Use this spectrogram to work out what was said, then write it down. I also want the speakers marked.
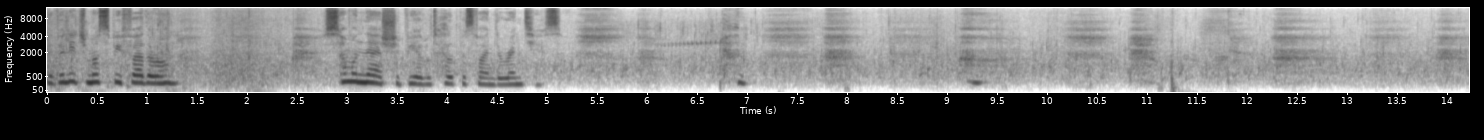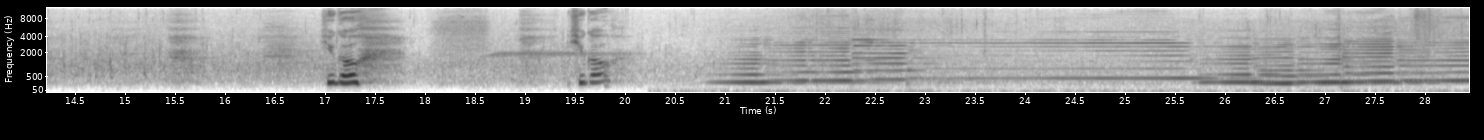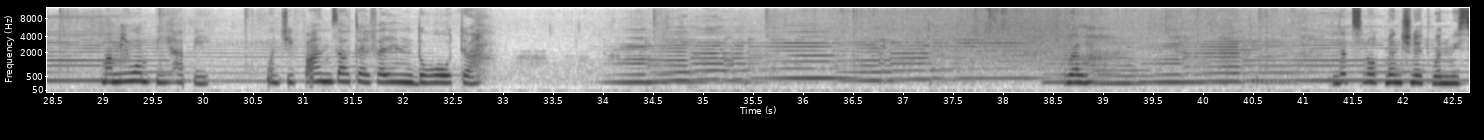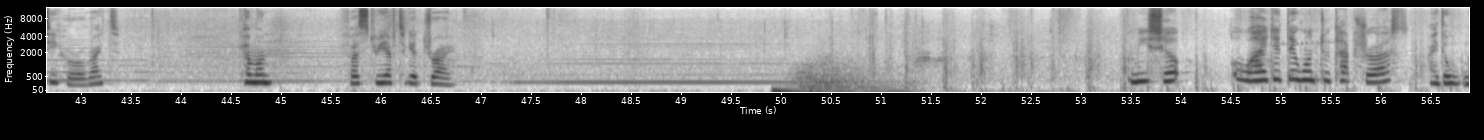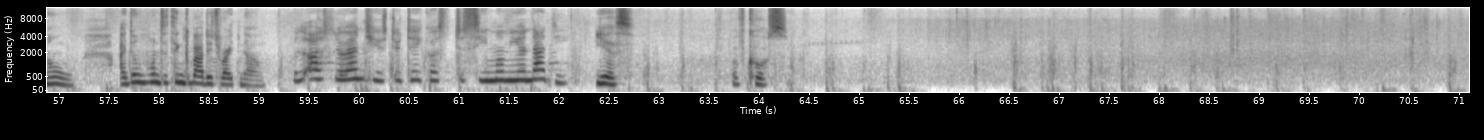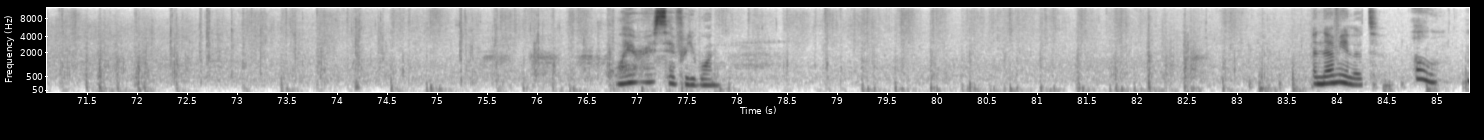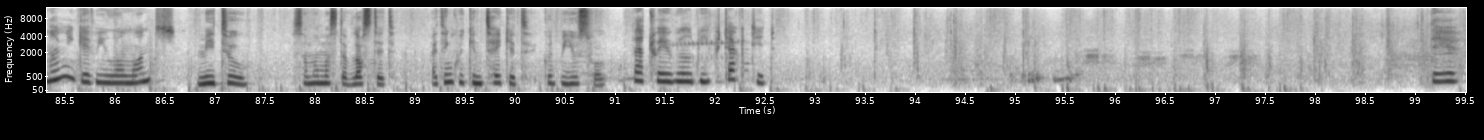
Speaker 1: The village must be further on. Someone there should be able to help us find Laurentius. Hugo. Hugo.
Speaker 2: Mummy won't be happy when she finds out I fell in the water.
Speaker 1: Well, let's not mention it when we see her, all right? Come on. First, we have to get dry.
Speaker 2: Amicia, why did they want to capture us?
Speaker 1: I don't know. I don't want to think about it right now.
Speaker 2: We'll ask Laurentius to take us to see Mummy and Daddy.
Speaker 1: Yes, of course. Where is everyone? An amulet.
Speaker 2: Oh, Mummy gave me one once.
Speaker 1: Me too. Someone must have lost it. I think we can take it. It could be useful.
Speaker 2: That way we'll be protected. They're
